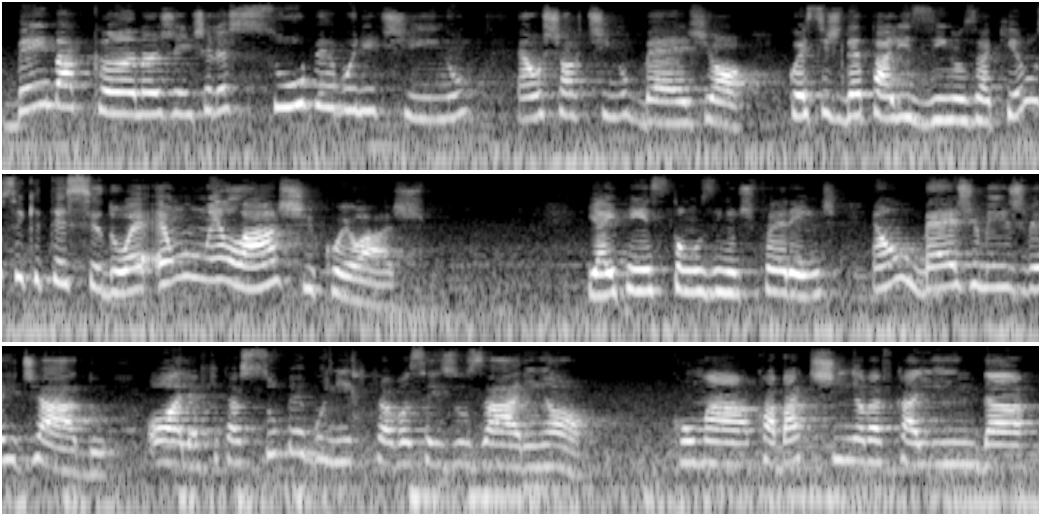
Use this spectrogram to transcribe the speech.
bem bacana, gente. Ele é super bonitinho. É um shortinho bege, ó, com esses detalhezinhos aqui. Eu não sei que tecido é, é um elástico, eu acho. E aí tem esse tomzinho diferente. É um bege meio esverdeado. Olha, fica super bonito pra vocês usarem, ó. Com, uma, com a batinha vai ficar linda.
